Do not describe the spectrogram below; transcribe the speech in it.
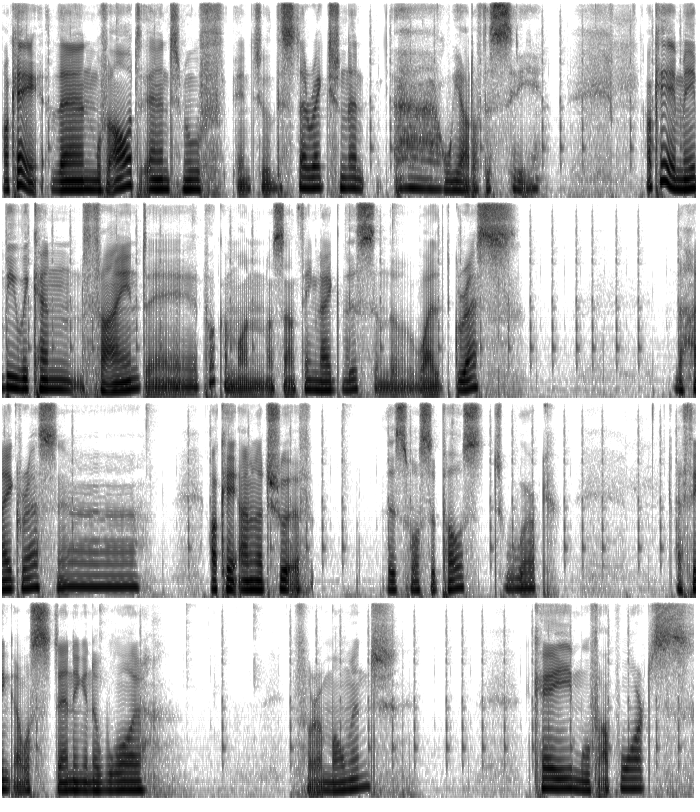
Okay, then move out and move into this direction and ah, we out of the city. Okay, maybe we can find a Pokemon or something like this in the wild grass. The high grass. Okay, I'm not sure if this was supposed to work. I think I was standing in a wall for a moment. Okay, move upwards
